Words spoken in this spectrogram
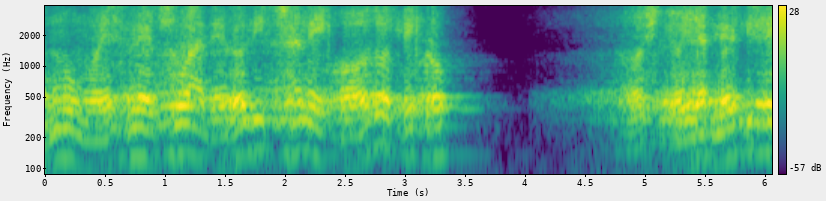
Onumo es de suave lo dichane odo de pro. Ostoy a nervice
